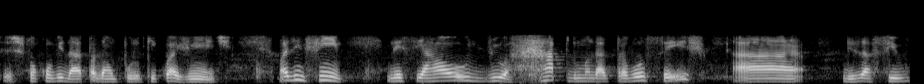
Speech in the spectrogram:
Vocês estão convidados para dar um pulo aqui com a gente. Mas enfim, nesse áudio rápido mandado para vocês, a desafio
